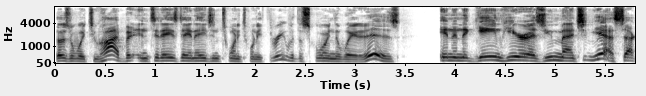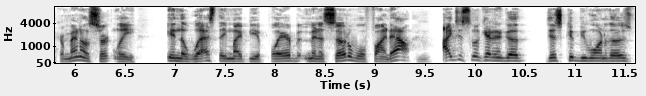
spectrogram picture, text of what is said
those are way too high. But in today's day and age in 2023, with the scoring the way it is, and in a game here, as you mentioned, yeah, Sacramento certainly in the West, they might be a player, but Minnesota, we'll find out. Mm-hmm. I just look at it and go, this could be one of those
